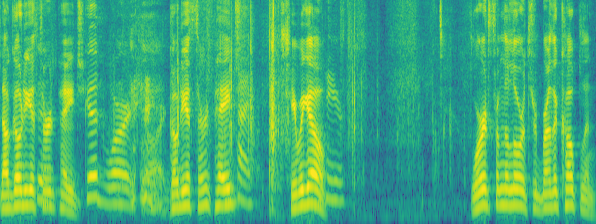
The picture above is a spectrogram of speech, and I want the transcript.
now go to your third page. Good word, George. Go to your third page. Okay. Here we go. Here. Word from the Lord through Brother Copeland,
